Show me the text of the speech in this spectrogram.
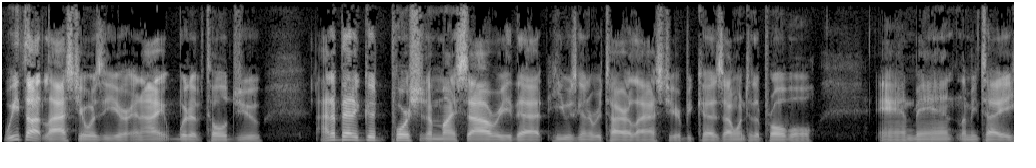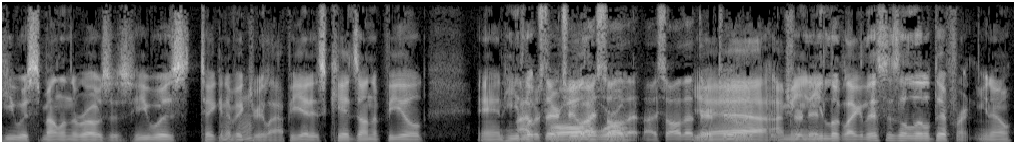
We thought last year was the year, and I would have told you, I'd have bet a good portion of my salary that he was going to retire last year because I went to the Pro Bowl, and man, let me tell you, he was smelling the roses. He was taking a mm-hmm. victory lap. He had his kids on the field, and he looked. I was there for too. all the I saw that. I saw that yeah, there too. It- it I mean, did. he looked like this is a little different, you know,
